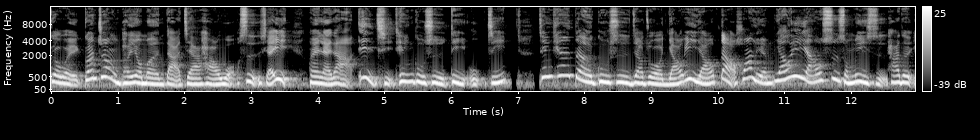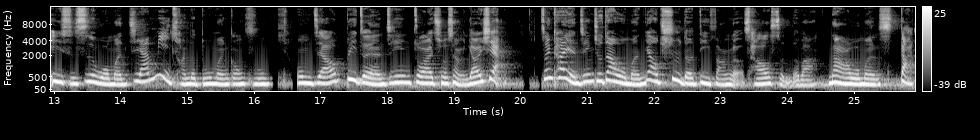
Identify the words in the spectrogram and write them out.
各位观众朋友们，大家好，我是小易，欢迎来到一起听故事第五集。今天的故事叫做《摇一摇到花莲》。摇一摇是什么意思？它的意思是我们家秘传的独门功夫。我们只要闭着眼睛坐在车上摇一下，睁开眼睛就到我们要去的地方了，超神的吧？那我们 start。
